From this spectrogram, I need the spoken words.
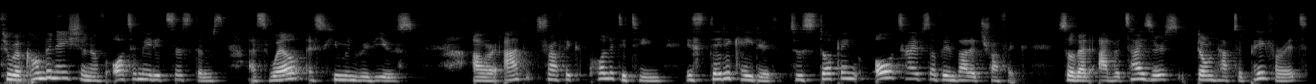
Through a combination of automated systems as well as human reviews. Our ad traffic quality team is dedicated to stopping all types of invalid traffic so that advertisers don't have to pay for it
